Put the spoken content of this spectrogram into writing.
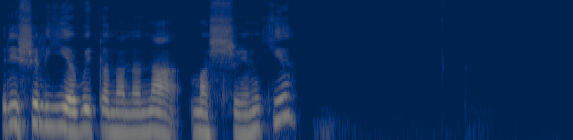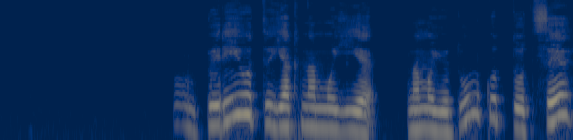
Рішельє виконано на машинці. Період, як на моє, на мою думку, то це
